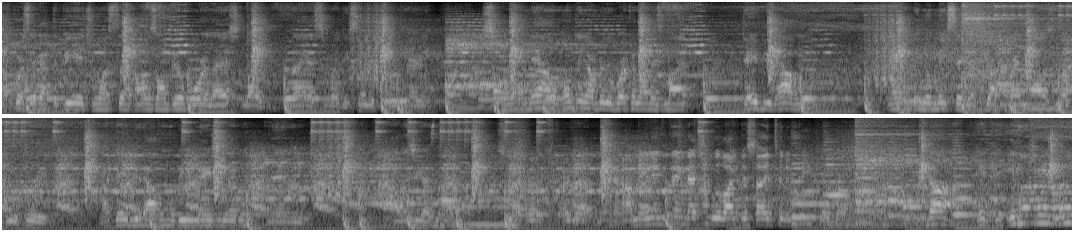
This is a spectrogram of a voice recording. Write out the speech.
Of course, I got the VH1 stuff. I was on Billboard last, like last what December, January. So right now, one thing I'm really working on is my debut album, and the new mixtape that's dropping right now is No Glue 3. My debut album will be major label, and I'll let you guys know. Straight up, straight up, man. I mean, anything that you would like to say to the people, bro? Nah, any kid, any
